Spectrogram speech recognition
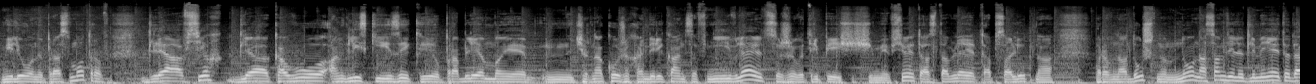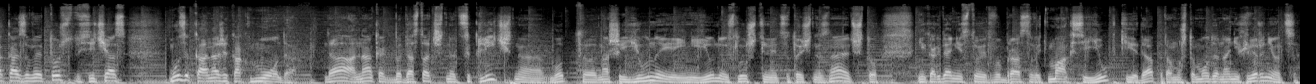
миллионы просмотров. Для всех, для кого английский язык и проблемы чернокожих американцев не являются животрепещущими, все это оставляется оставляет абсолютно равнодушным. Но на самом деле для меня это доказывает то, что сейчас музыка, она же как мода. Да, она как бы достаточно циклична. Вот э, наши юные и не юные слушательницы точно знают, что никогда не стоит выбрасывать макси-юбки, да, потому что мода на них вернется.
